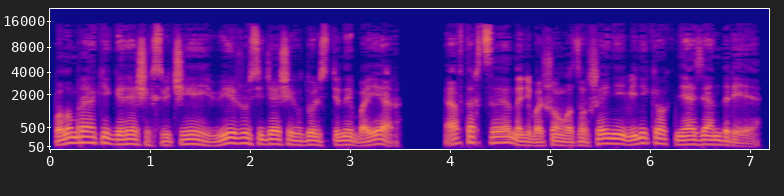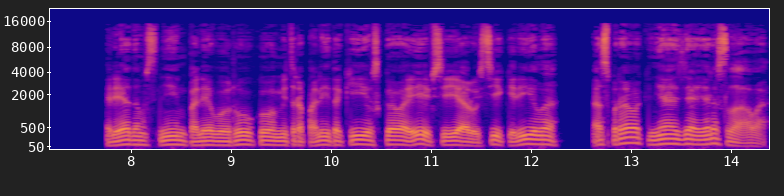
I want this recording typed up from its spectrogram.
В полумраке горящих свечей вижу сидящих вдоль стены бояр, а в торце, на небольшом возвышении, великого князя Андрея. Рядом с ним по левую руку митрополита Киевского и всея Руси Кирилла, а справа князя Ярослава.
